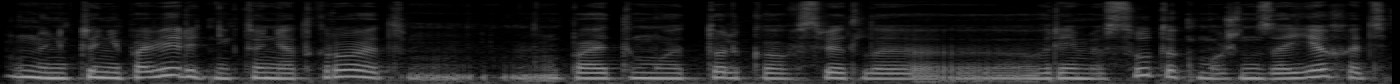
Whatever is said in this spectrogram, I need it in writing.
Ну, никто не поверит, никто не откроет, поэтому это только в светлое э, время суток можно заехать,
